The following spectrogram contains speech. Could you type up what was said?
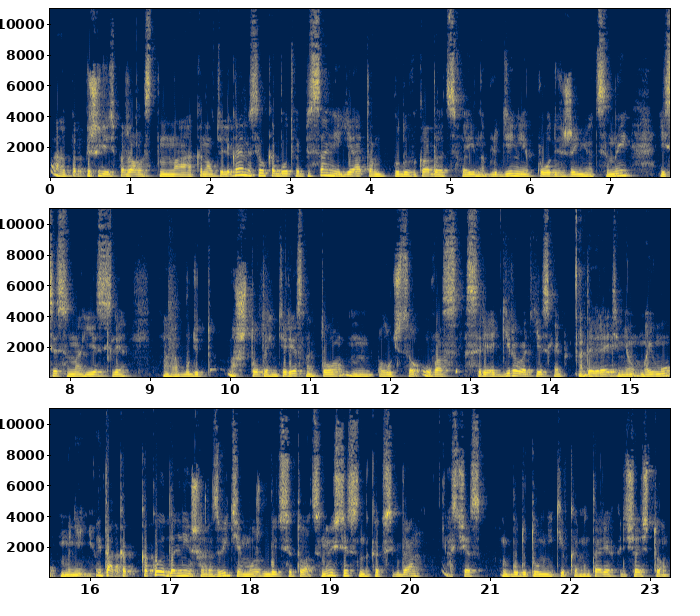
а, подпишитесь, пожалуйста, на канал в Телеграме, ссылка будет в описании. Я там буду выкладывать свои наблюдения по движению цены. Естественно, если а, будет что-то интересное, то получится у вас среагировать, если доверяете мне, моему мнению. Итак, как, какое дальнейшее развитие может быть ситуации? Ну, естественно, как всегда, сейчас будут умники в комментариях кричать, что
